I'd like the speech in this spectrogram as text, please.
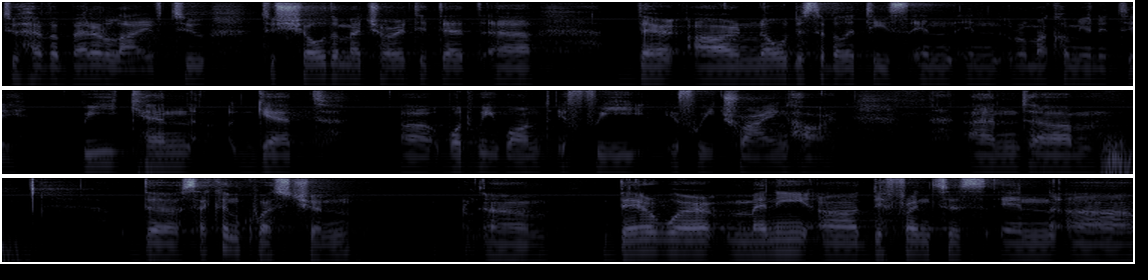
to have a better life, to, to show the majority that uh, there are no disabilities in, in Roma community. We can get uh, what we want if we, if we trying hard. And um, the second question, um, there were many uh, differences in uh,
